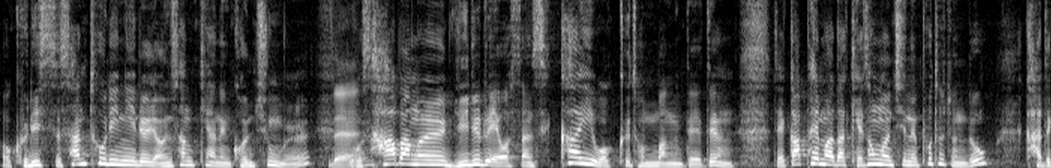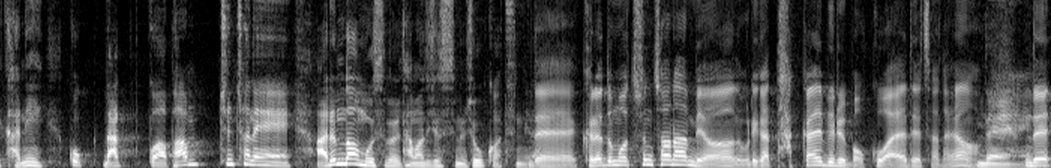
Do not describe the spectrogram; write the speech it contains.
어, 그리스 산토리니를 연상케 하는 건축물 네. 그리고 사방을 유리로 에워싼 스카이워크 전망대 등 이제 카페마다 개성 넘치는 포토존도 가득하니 꼭 낮과 밤 춘천의 아름다운 모습을 담아주셨으면 좋을 것 같습니다. 네, 그래도 뭐 춘천하면 우리가 닭갈비를 먹고 와야 되잖아요. 네. 근데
